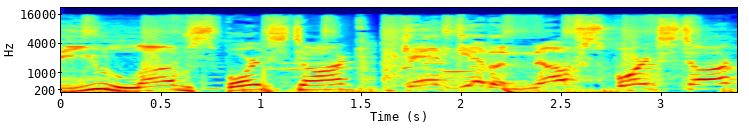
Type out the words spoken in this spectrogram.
Do you love sports talk? Can't get enough sports talk?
